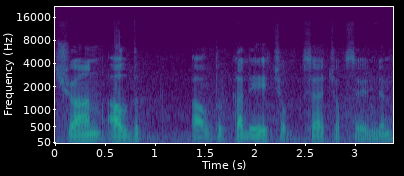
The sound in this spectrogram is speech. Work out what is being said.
Şu an aldık aldık kaleyi. Çok güzel, çok sevindim.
